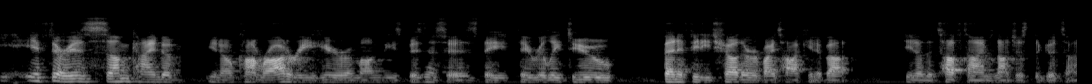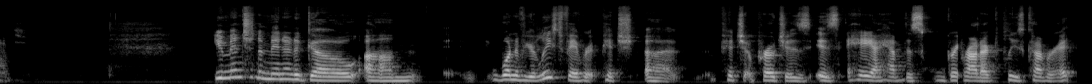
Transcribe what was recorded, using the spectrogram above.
if there is some kind of you know camaraderie here among these businesses they they really do benefit each other by talking about you know the tough times not just the good times. You mentioned a minute ago um, one of your least favorite pitch uh, pitch approaches is hey i have this great product please cover it.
